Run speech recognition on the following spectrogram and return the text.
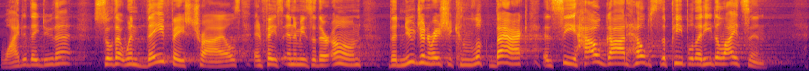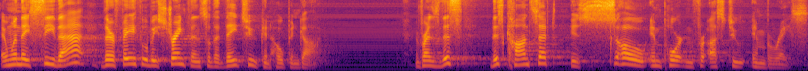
Why did they do that? So that when they face trials and face enemies of their own, the new generation can look back and see how God helps the people that he delights in. And when they see that, their faith will be strengthened so that they too can hope in God. And friends, this, this concept is so important for us to embrace.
